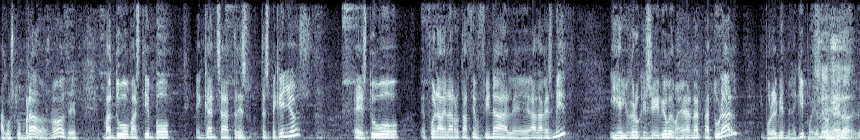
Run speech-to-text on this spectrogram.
acostumbrados, ¿no? Es decir, mantuvo más tiempo en cancha tres, tres pequeños, estuvo fuera de la rotación final eh, Adam Smith y yo creo que se vivió de manera nat- natural y por el bien del equipo. Yo Sí, creo que el, en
